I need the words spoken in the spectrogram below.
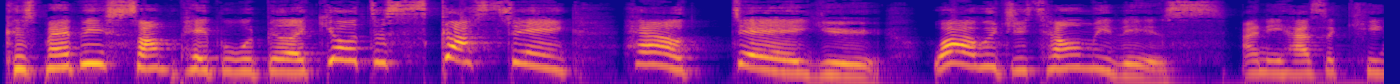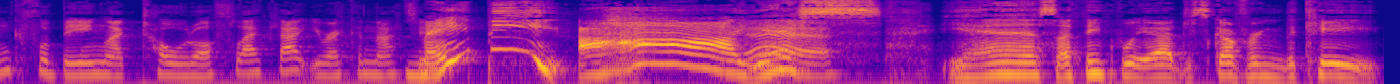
Because maybe some people would be like, You're disgusting! How dare you? Why would you tell me this? And he has a kink for being like told off like that. You reckon that's it? Maybe! Ah, Yeah. yes. Yes, I think we are discovering the key.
